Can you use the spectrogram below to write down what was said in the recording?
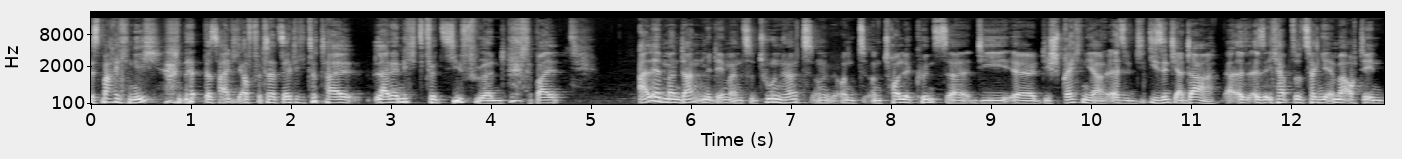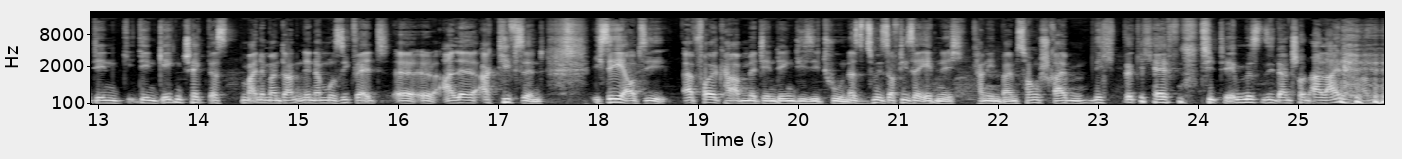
das mache ich nicht. Das halte ich auch für tatsächlich total leider nicht für zielführend, weil alle Mandanten, mit denen man zu tun hat und, und, und tolle Künstler, die, äh, die sprechen ja, also die, die sind ja da. Also, also ich habe sozusagen ja immer auch den, den, den Gegencheck, dass meine Mandanten in der Musikwelt äh, alle aktiv sind. Ich sehe ja, ob sie Erfolg haben mit den Dingen, die sie tun. Also zumindest auf dieser Ebene. Ich kann ihnen beim Songschreiben nicht wirklich helfen. Die Themen müssen sie dann schon alleine haben.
